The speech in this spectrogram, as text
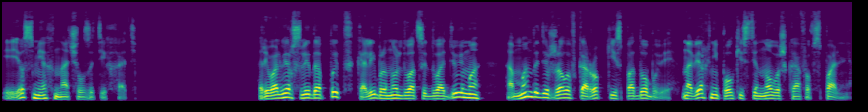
Ее смех начал затихать. Револьвер-следопыт калибра 0,22 дюйма Аманда держала в коробке из-под обуви на верхней полке стенного шкафа в спальне.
